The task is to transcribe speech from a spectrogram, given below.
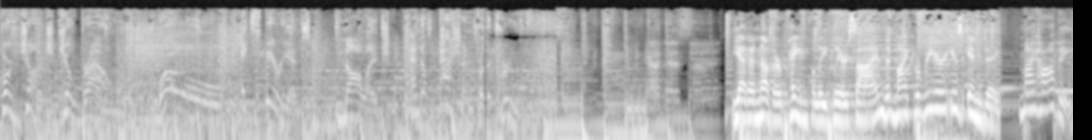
for Judge Joe Brown. Whoa! Experience, knowledge, and a passion for the truth. Yet another painfully clear sign that my career is ending. My hobby,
